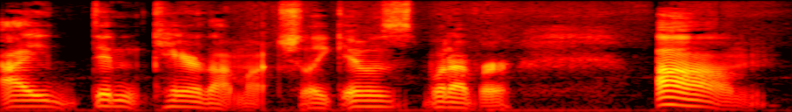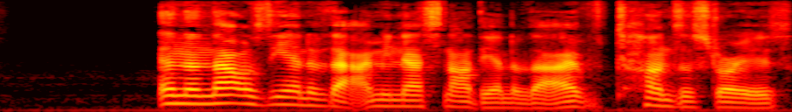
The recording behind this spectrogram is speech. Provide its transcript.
I didn't care that much. Like it was whatever. Um and then that was the end of that. I mean, that's not the end of that. I have tons of stories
